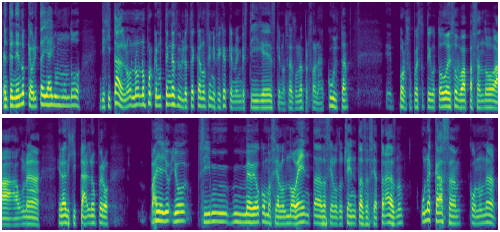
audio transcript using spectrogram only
Entendiendo que ahorita ya hay un mundo digital, ¿no? No, no porque no tengas biblioteca no significa que no investigues, que no seas una persona culta. Eh, por supuesto, te digo, todo eso va pasando a, una era digital, ¿no? Pero vaya, yo, yo sí me veo como hacia los noventas, hacia los ochentas, hacia atrás, ¿no? Una casa con una,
